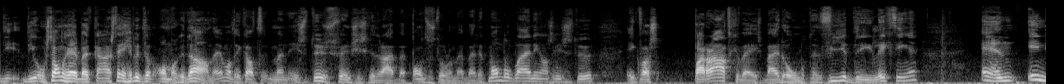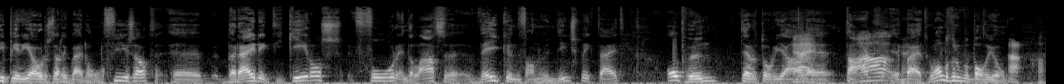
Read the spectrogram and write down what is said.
die, die omstandigheden bij het KST heb ik dat allemaal gedaan. Hè? Want ik had mijn instructeursfuncties gedraaid bij Panzerstorm en bij de commandoopleiding als instructeur. Ik was paraat geweest bij de 104, drie lichtingen. En in die periodes dat ik bij de 104 zat, eh, bereidde ik die kerels voor in de laatste weken van hun dienstplichttijd op hun territoriale Ja, ja. taak Ah, eh, bij het commandotroepenbataljon. Ah, ah.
